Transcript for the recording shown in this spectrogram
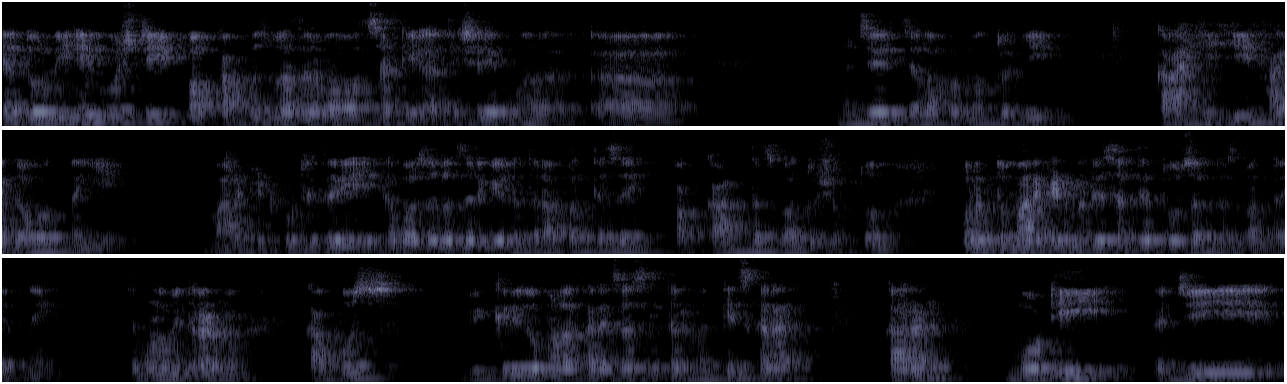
या दोन्हीही गोष्टी प- कापूस बाजारभावांसाठी अतिशय मह म्हणजे ज्याला आपण म्हणतो की काहीही फायदा होत नाहीये. मार्केट कुठेतरी एका बाजूला जर गेलं तर आपण त्याचा एक पक्का अंदाज बांधू शकतो. परंतु मार्केटमध्ये सध्या तोच अंदाज बांधता येत नाही. त्यामुळे मित्रांनो कापूस विक्री तुम्हाला करायचं असेल तर नक्कीच करा. कारण मोठी जी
